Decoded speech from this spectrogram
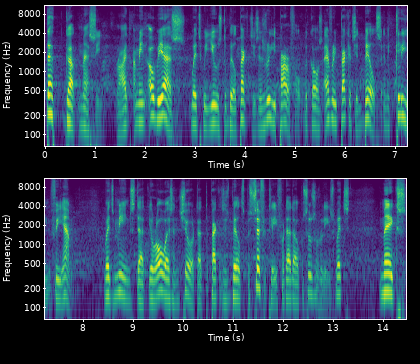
that got messy, right? I mean, OBS, which we use to build packages, is really powerful because every package it builds in a clean VM, which means that you're always ensured that the package is built specifically for that OpenSUSE release, which makes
